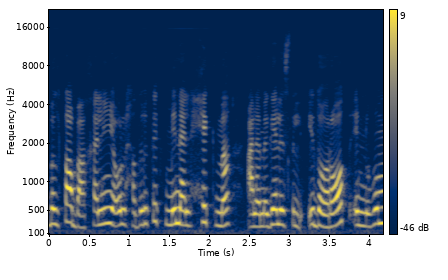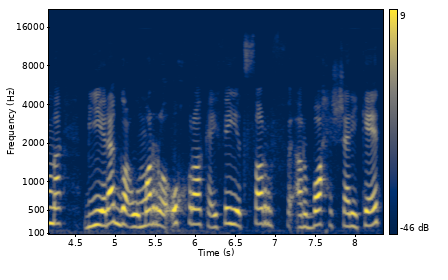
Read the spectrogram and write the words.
بالطبع خليني أقول لحضرتك من الحكمة على مجالس الإدارات إن هم بيراجعوا مرة أخرى كيفية صرف أرباح الشركات.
